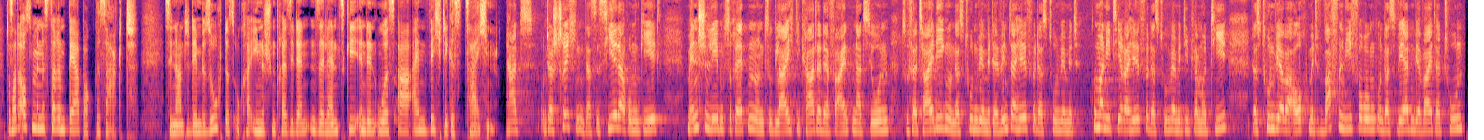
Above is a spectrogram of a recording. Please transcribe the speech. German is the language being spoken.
Das hat Außenministerin Baerbock gesagt. Sie nannte den Besuch des ukrainischen Präsidenten Zelensky in den USA ein wichtiges Zeichen. Er hat unterstrichen, dass es hier darum geht, Menschenleben zu retten und zugleich die Charta der Vereinten Nationen zu verteidigen. Und das tun wir mit der Winterhilfe, das tun wir mit humanitärer Hilfe, das tun wir mit Diplomatie, das tun wir aber auch mit Waffenlieferung und das werden wir weiter tun.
